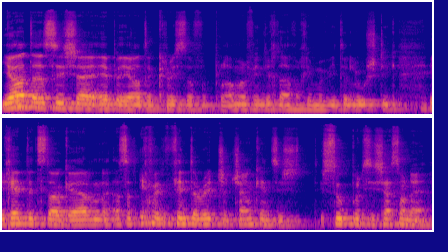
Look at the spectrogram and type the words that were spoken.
Ja, das ist äh, eben ja, der Christopher Plummer finde ich einfach immer wieder lustig. Ich hätte jetzt da gerne, also ich finde der Richard Jenkins ist, ist super, es ist auch so eine,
